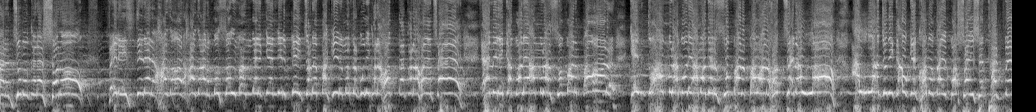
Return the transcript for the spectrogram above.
বিরুলিয়ার যুবকেরা শোনো, ফিলিস্তিনের হাজার হাজার মুসলমানদেরকে নির্বিচারে পাখির মতো গুলি করে হত্যা করা হয়েছে। আমেরিকা বলে আমরা সুপার পাওয়ার, কিন্তু আমরা বলি আমাদের সুপার পাওয়ার হচ্ছে আল্লাহ। আল্লাহ যদি কাউকে ক্ষমতায় বসায় সে থাকবে।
